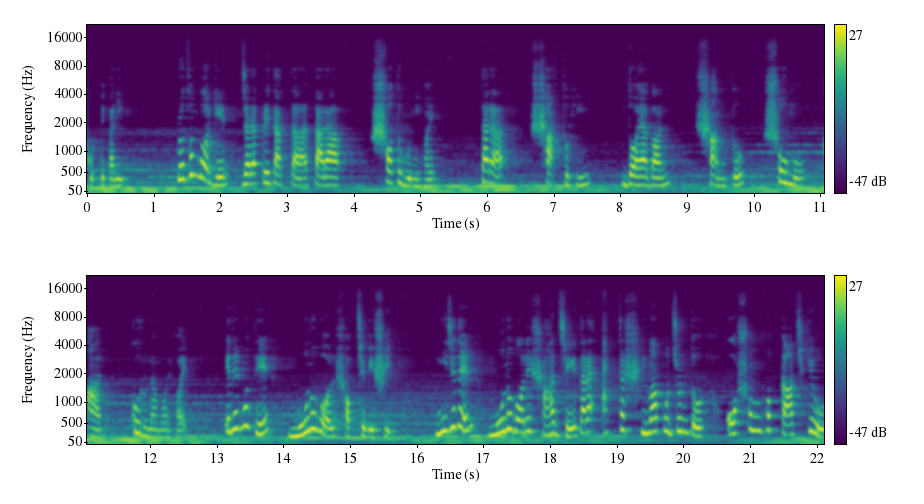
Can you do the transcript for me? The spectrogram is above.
করতে পারি। প্রথম বর্গের যারা প্রেতাত্মা, তারা শতগুণী হয়। তারা স্বার্থহীন, দয়াবান, শান্ত, সৌম্য আর করুণাময় হয়। এদের মধ্যে মনোবল সবচেয়ে বেশি। নিজেদের মনোবলের সাহায্যে তারা একটা সীমা পর্যন্ত অসম্ভব কাজকেও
